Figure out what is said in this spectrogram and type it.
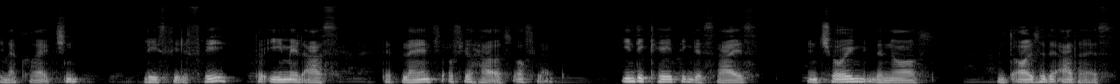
in a correction, please feel free to email us the plans of your house or flat, indicating the size and showing the north and also the address,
